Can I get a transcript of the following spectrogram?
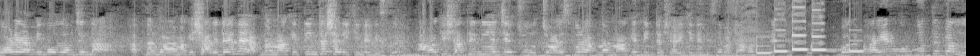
পরে আমি বললাম যে, না, আপনার ভাই আমাকে শাড়ি দেয় না আপনার মাকে তিনটা শাড়ি কিনে দিছে। আমাকে সাথে নিয়ে যে চয়েস করে আপনার মাকে তিনটা শাড়ি কিনে দিছে বাট আমাকে বলে, ভাই, এরকম করতে পারল?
